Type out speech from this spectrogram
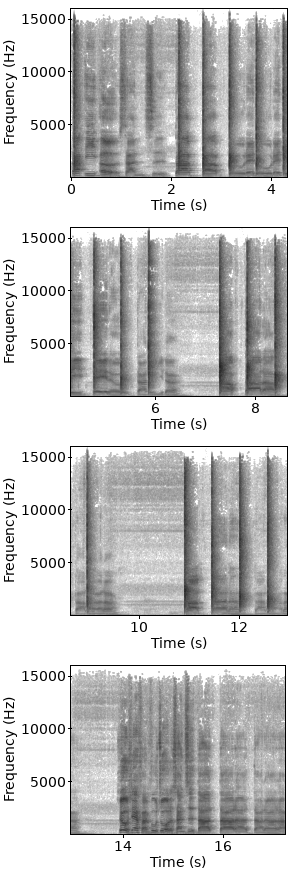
哒一二三四，哒哒哆来哆来滴哒哆哒滴哒，哒哒啦哒啦啦，哒哒啦哒啦啦。所以我现在反复做了三次哒哒啦哒啦啦，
